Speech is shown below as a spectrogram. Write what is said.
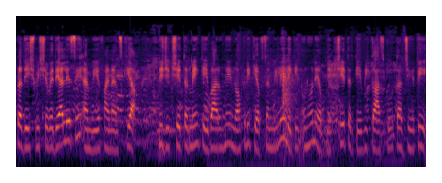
प्रदेश विश्वविद्यालय से एमबीए फाइनेंस किया। निजी क्षेत्र में कई बार उन्हें नौकरी के अवसर मिले, लेकिन उन्होंने अपने क्षेत्र के विकास को तरजीह दी।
